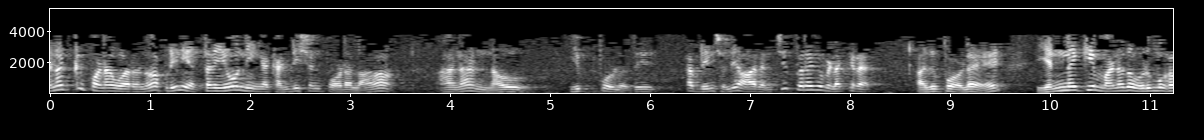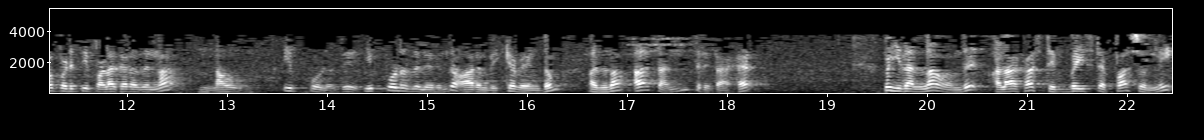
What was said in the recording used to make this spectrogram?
எனக்கு பணம் வரணும் அப்படின்னு எத்தனையோ நீங்க கண்டிஷன் போடலாம். ஆனா நவ் இப்பொழுது அப்படின்னு சொல்லி ஆரம்பிச்சு பிறகு விளக்கிறார். அது போல என்னைக்கு மனதை ஒருமுகப்படுத்தி பழகிறதுனா நவ் இப்பொழுது இப்பொழுதிலிருந்து ஆரம்பிக்க வேண்டும். அதுதான் அசந்திரிதக. இப்ப இதெல்லாம் வந்து அழகா ஸ்டெப் பை ஸ்டெப்பா சொல்லி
